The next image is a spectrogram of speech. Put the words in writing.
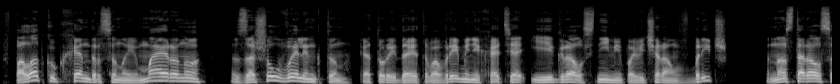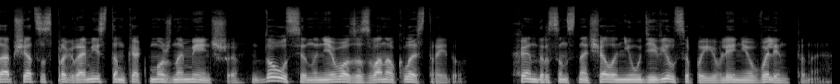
в палатку к Хендерсону и Майрону Зашел Веллингтон, который до этого времени, хотя и играл с ними по вечерам в бридж, но старался общаться с программистом как можно меньше, дулся на него за звонок Лестрейду. Хендерсон сначала не удивился появлению Веллингтона.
